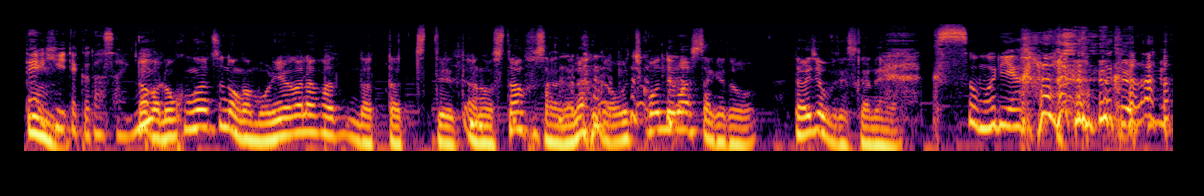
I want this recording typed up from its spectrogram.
て引いてくださいね、なんか6月のが盛り上がらなかったっつってあのスタッフさんがなんか落ち込んでましたけど 大丈夫ですかね？くっそ盛り上がらなかったから。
